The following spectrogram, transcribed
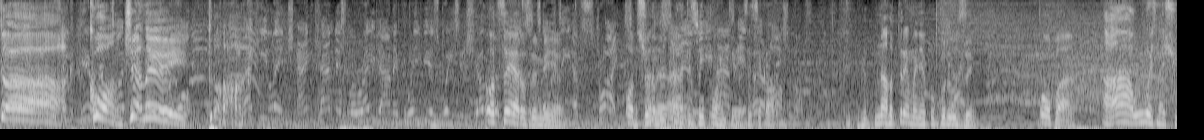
Так! Кончений! Так! Оце я розумію. Оце ви нереально. свої поінти? Це цікаво. на отримання кукурудзи. Опа. А, ось на що.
